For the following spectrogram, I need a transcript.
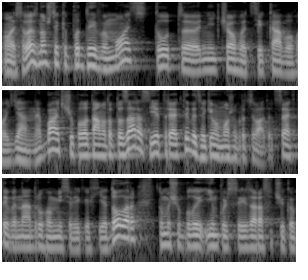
Ось, але знову ж таки подивимось. Тут е, нічого цікавого я не бачу Полотами. Тобто зараз є три активи, з якими можна працювати. Це активи на другому місці, в яких є долар, тому що були імпульси, і зараз очікує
